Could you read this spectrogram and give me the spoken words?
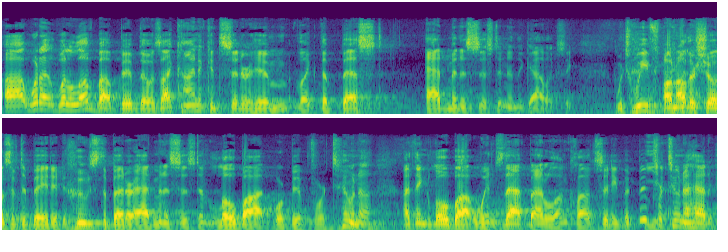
Uh, what, I, what I love about Bib, though, is I kind of consider him like the best admin assistant in the galaxy, which we've on other shows have debated who's the better admin assistant, Lobot or Bib Fortuna. I think Lobot wins that battle on Cloud City, but Bib Yeah. Fortuna had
